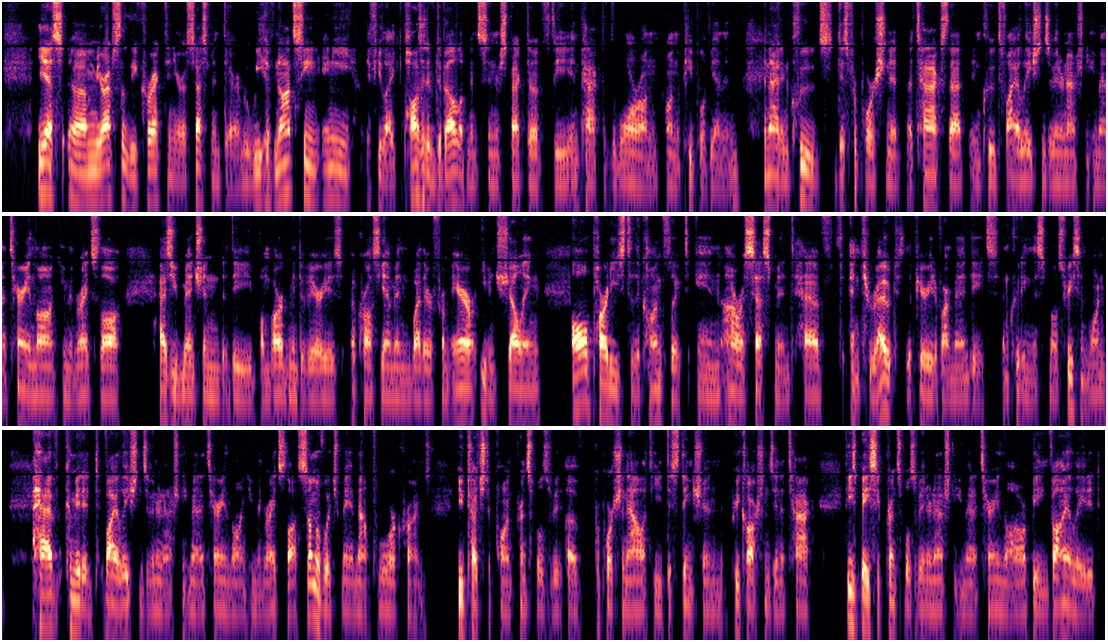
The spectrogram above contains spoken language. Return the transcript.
Yes, um, you're absolutely correct in your assessment there. But we have not seen any, if you like, positive developments in respect of the impact of the war on, on the people of Yemen. And that includes disproportionate attacks, that includes violations of international humanitarian law and human rights law. As you mentioned, the bombardment of areas across Yemen, whether from air, even shelling, all parties to the conflict in our assessment have, and throughout the period of our mandates, including this most recent one, have committed violations of international humanitarian law and human rights law, some of which may amount to war crimes. You touched upon principles of, of proportionality, distinction, precautions in attack. These basic principles of international humanitarian law are being violated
